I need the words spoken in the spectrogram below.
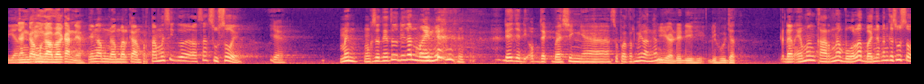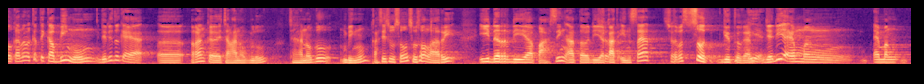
Yang nggak kayak- menggambarkan ya. yang nggak menggambarkan. Pertama sih gue rasa Suso ya. Iya. Men, maksudnya tuh dia kan mainnya Dia jadi objek bashingnya supporter Milan kan? Iya dia di, dihujat. dan emang karena bola banyak kan ke Suso karena ketika bingung jadi tuh kayak eh, orang ke Calhanoglu Calhanoglu bingung kasih Suso Suso lari either dia passing atau dia cut inside terus shoot gitu kan Iya. jadi ya emang emang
